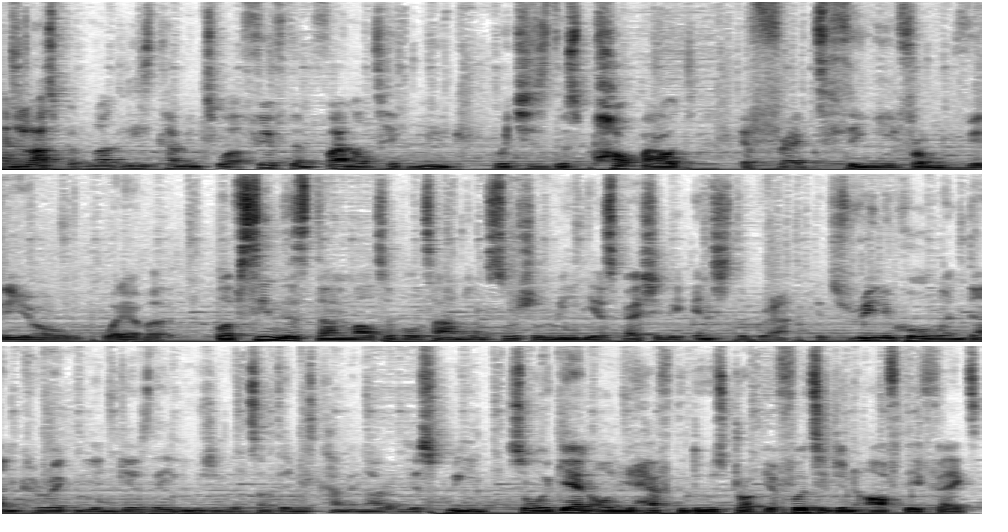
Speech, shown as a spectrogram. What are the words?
And last but not least, coming to our fifth and final technique, which is this pop out effect thingy from video, whatever. Well, I've seen this done multiple times on social media, especially Instagram. It's really cool when done correctly and gives the illusion that something is coming out of your screen. So again, all you have to do is drop your footage in After Effects.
